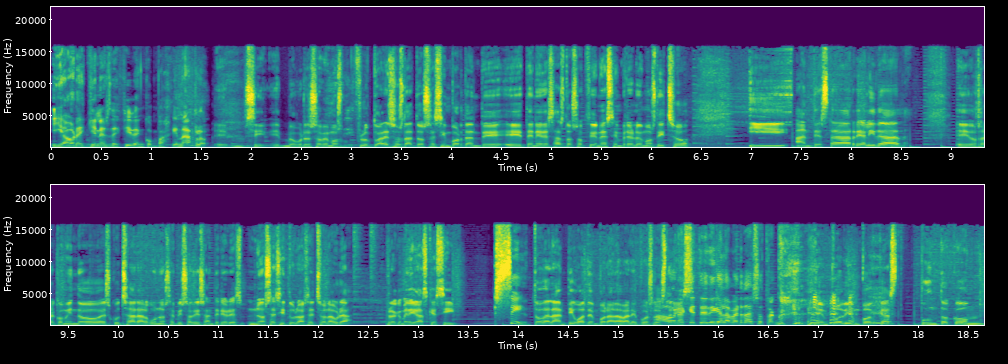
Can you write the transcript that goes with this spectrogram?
y ahora quienes deciden compaginarlo. Eh, sí, por eso vemos fluctuar esos datos. Es importante eh, tener esas dos opciones, siempre lo hemos dicho. Y ante esta realidad, eh, os recomiendo escuchar algunos episodios anteriores. No sé si tú lo has hecho, Laura, pero que me digas que sí. Sí. Toda la antigua temporada, vale, pues los Ahora que te diga la verdad es otra cosa. En podiumpodcast.com,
